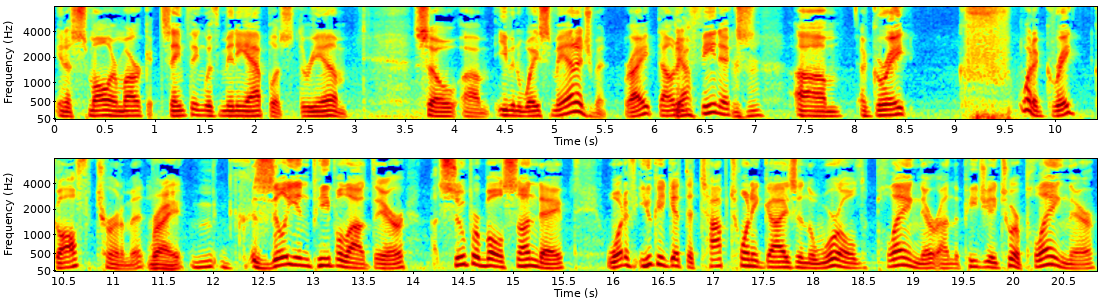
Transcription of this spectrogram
in a smaller market. Same thing with Minneapolis, 3M. So um, even waste management, right down Yeah. in Phoenix, um, a great, what a great golf tournament, Right. Zillion people out there. Super Bowl Sunday. What if you could get the top twenty guys in the world playing there on the PGA Tour, playing there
